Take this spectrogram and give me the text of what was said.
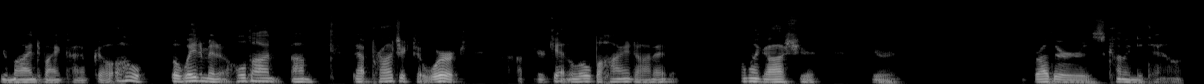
your mind might kind of go oh but wait a minute hold on um that project at work uh, you're getting a little behind on it. Oh my gosh your your brother is coming to town.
